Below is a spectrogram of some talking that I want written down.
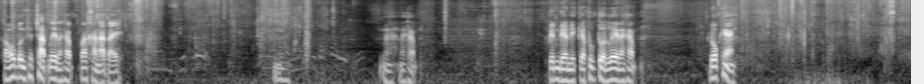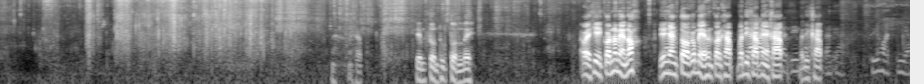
เขามาเบิ่งชัดๆเลยนะครับ ว่าขนาดไหนนี่นะนะครับ เป็นแบบนี้เกือบทุกต้นเลยนะครับดกแห้งนะนะครับเต็มต้นทุกต้นเลย เอาไว้แค่นี้ก่อนนะแม่เนาะเดี๋ยวยังต่อกับแม่เพิ่นก่อนครับสวัสดีครับแม่ครับสวัสดีครับถือหอดเกียว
